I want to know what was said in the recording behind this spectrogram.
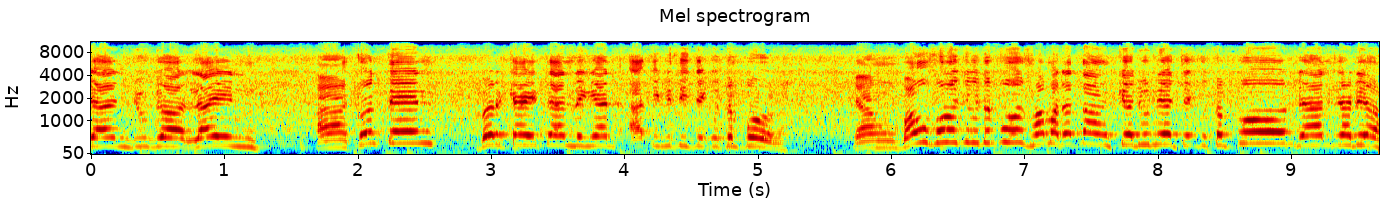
dan juga lain ha, konten berkaitan dengan aktiviti cikgu tempur. Yang baru follow cikgu tempur, selamat datang ke dunia cikgu tempur dan inilah dia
